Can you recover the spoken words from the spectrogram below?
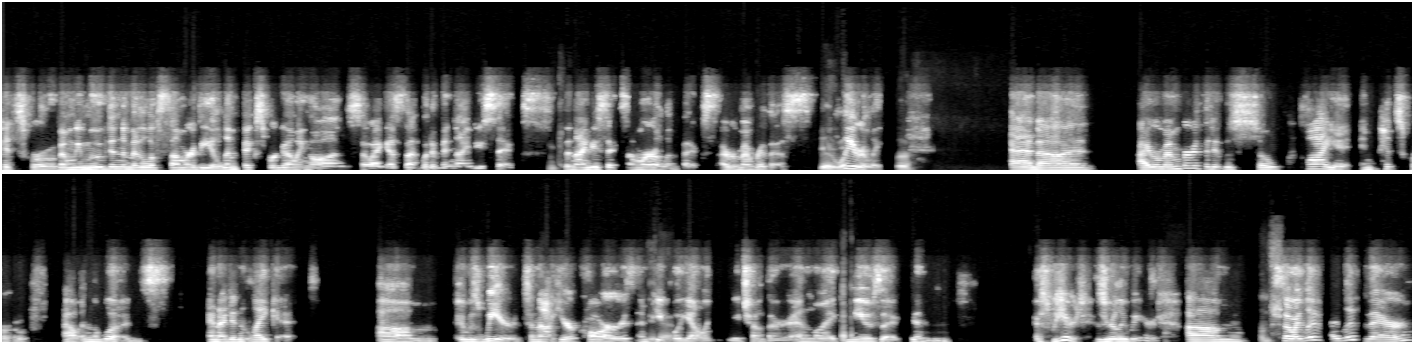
Pittsgrove, and we moved in the middle of summer. The Olympics were going on, so I guess that would have been '96, Okay. the '96 Summer Olympics. I remember this Good. clearly. And uh, I remember that it was so quiet in Pittsgrove out in the woods, and I didn't like it. Um, it was weird to not hear cars and Yeah. people yelling at each other and like music, and it's weird. It's really weird. Um, sure. so I lived I lived there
